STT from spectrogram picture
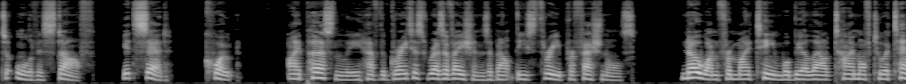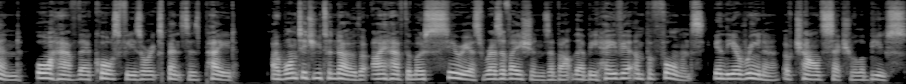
to all of his staff. It said, quote, I personally have the greatest reservations about these three professionals. No one from my team will be allowed time off to attend or have their course fees or expenses paid. I wanted you to know that I have the most serious reservations about their behavior and performance in the arena of child sexual abuse.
